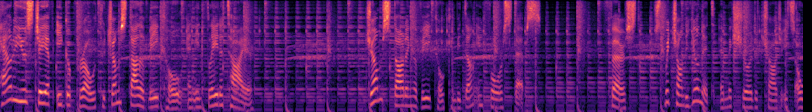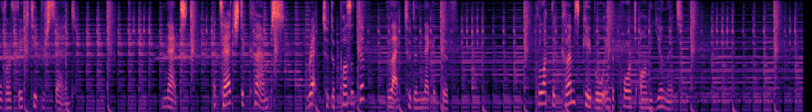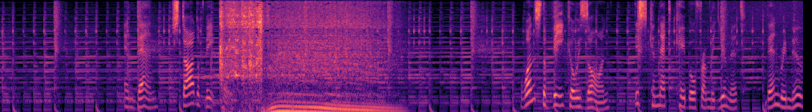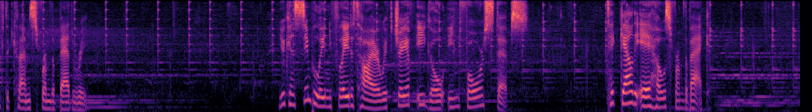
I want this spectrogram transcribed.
How to use JF EGWO Pro to jumpstart a vehicle and inflate a tire. Jump-starting a vehicle can be done in four steps. First, switch on the unit and make sure the charge is over 50%. Next, attach the clamps, red to the positive, black to the negative. Plug the clamps cable in the port on the unit. And then, start the vehicle. Once the vehicle is on, disconnect cable from the unit, then remove the clamps from the battery. You can simply inflate the tire with JF Eagle in 4 steps. Take out the air hose from the back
